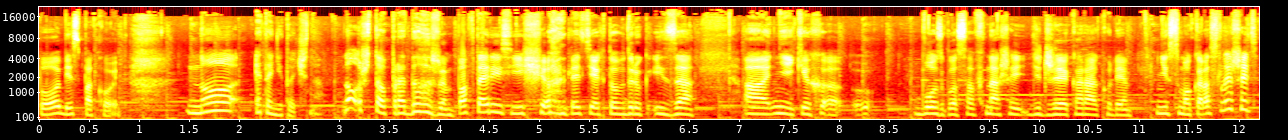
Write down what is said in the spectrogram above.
побеспокоит. Но это не точно. Ну что, продолжим. Повторюсь еще для тех, кто вдруг из-за а, неких а, возгласов нашей диджея Каракули не смог расслышать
